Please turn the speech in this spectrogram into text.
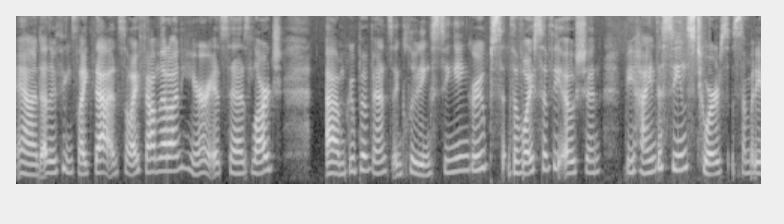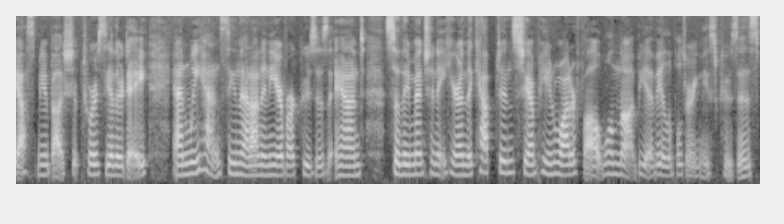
and other things like that. And so I found that on here. It says large um, group events, including singing groups, the voice of the ocean, behind the scenes tours. Somebody asked me about ship tours the other day, and we hadn't seen that on any of our cruises. And so they mention it here. And the captain's champagne waterfall will not be available during these cruises.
